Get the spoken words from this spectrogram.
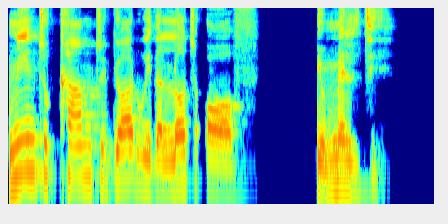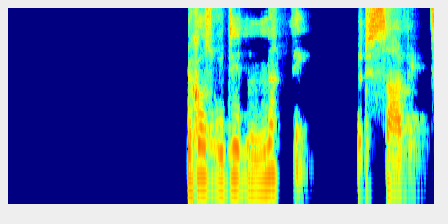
need to come to God with a lot of humility. Because we did nothing to deserve it.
